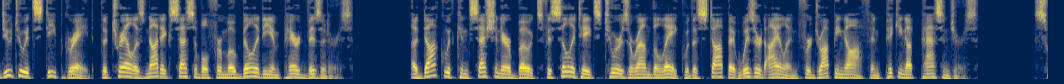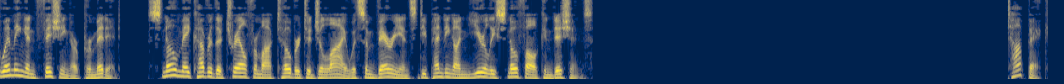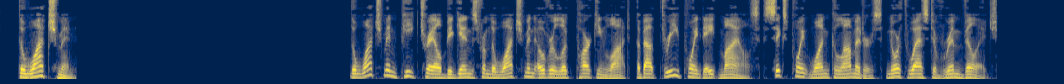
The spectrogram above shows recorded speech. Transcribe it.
Due to its steep grade, the trail is not accessible for mobility-impaired visitors. A dock with concessionaire boats facilitates tours around the lake with a stop at Wizard Island for dropping off and picking up passengers. Swimming and fishing are permitted. Snow may cover the trail from October to July with some variance depending on yearly snowfall conditions. The Watchman The Watchman Peak Trail begins from the Watchman Overlook parking lot, about 3.8 miles kilometers northwest of Rim Village.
